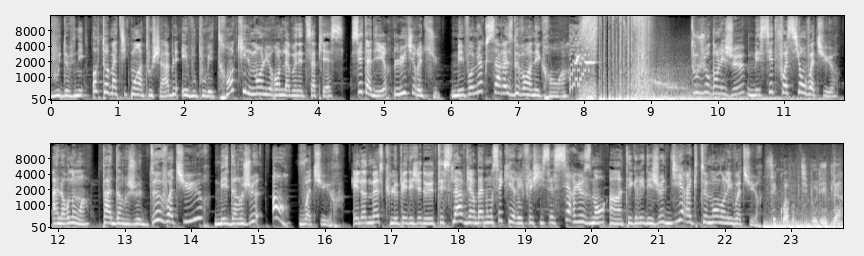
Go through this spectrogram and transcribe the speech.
vous devenez automatiquement intouchable et vous pouvez tranquillement lui rendre la monnaie de sa pièce. C'est-à-dire lui tirer dessus. Mais vaut mieux que ça reste devant un écran. hein. Toujours dans les jeux, mais cette fois-ci en voiture. Alors non, hein, pas d'un jeu de voiture, mais d'un jeu en voiture. Elon Musk, le PDG de Tesla, vient d'annoncer qu'il réfléchissait sérieusement à intégrer des jeux directement dans les voitures. C'est quoi vos petits bolides là?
